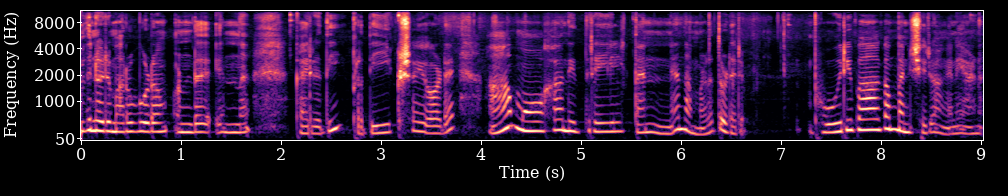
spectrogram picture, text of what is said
ഇതിനൊരു മറുപടം ഉണ്ട് എന്ന് കരുതി പ്രതീക്ഷയോടെ ആ മോഹനിദ്രയിൽ തന്നെ നമ്മൾ തുടരും. ഭൂരിഭാഗം മനുഷ്യരും അങ്ങനെയാണ്.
